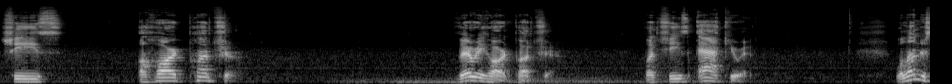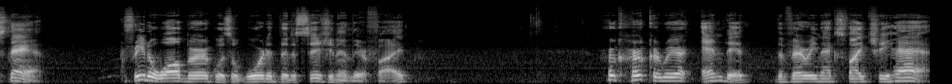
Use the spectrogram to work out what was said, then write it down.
She's a hard puncher. Very hard puncher. But she's accurate. Well, understand, Frida Wallberg was awarded the decision in their fight. Her, her career ended the very next fight she had.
